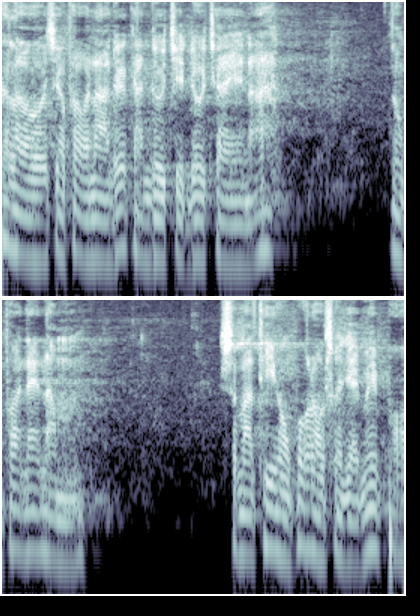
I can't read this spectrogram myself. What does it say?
ถ้าเราจะภาวนาด้วยการดูจิตดูใจนะหลวงพ่อแนะนำสมาธิของพวกเราส่วนใหญ่ไม่พอ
